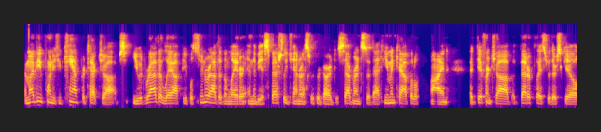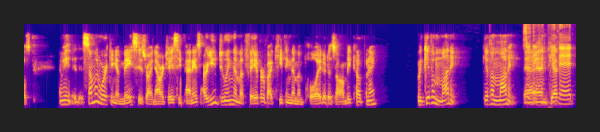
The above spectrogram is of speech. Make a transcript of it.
And my viewpoint is you can't protect jobs. You would rather lay off people sooner rather than later, and then be especially generous with regard to severance, so that human capital can find a different job, a better place for their skills. I mean, someone working at Macy's right now or J.C. Penney's, are you doing them a favor by keeping them employed at a zombie company? I mean, give them money. Give them money. So they can pivot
